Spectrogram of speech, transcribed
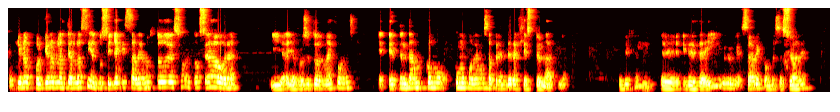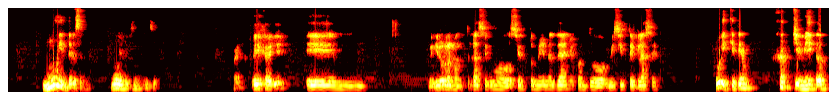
¿Por qué, no, ¿Por qué no plantearlo así? Entonces, ya que sabemos todo eso, entonces ahora, y, y a propósito de mindfulness, eh, entendamos cómo, cómo podemos aprender a gestionarla. Eh, y desde ahí yo creo que se abren conversaciones muy interesantes, muy interesantes. Bueno, oye Javier, eh, me quiero remontar hace como 200 millones de años cuando me hiciste clase. Uy, qué tiempo, qué miedo.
